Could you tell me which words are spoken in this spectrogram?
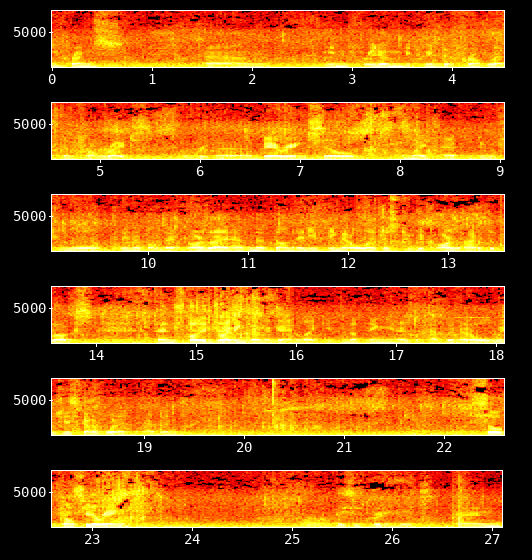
difference um, in freedom between the front left and front right uh, bearing. So I might have to do a full cleanup on that car. I have not done anything at all. I just took the cars out of the box and started driving them again like if nothing had happened at all, which is kind of what happened. So considering this is pretty good and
